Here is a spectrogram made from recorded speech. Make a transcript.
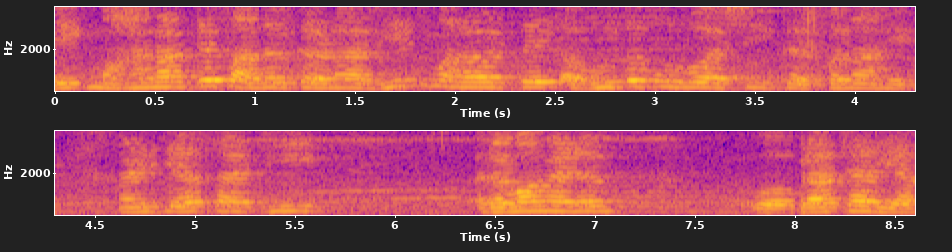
एक महानाट्य सादर करणार हीच मला वाटते एक अभूतपूर्व अशी कल्पना आहे. आणि त्यासाठी रमा मॅडम प्राचार्या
